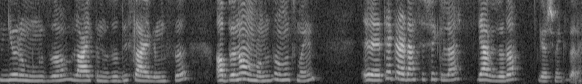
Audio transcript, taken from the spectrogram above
yorumunuzu, like'ınızı, dislike'ınızı, abone olmanızı unutmayın. E, tekrardan teşekkürler. Diğer videoda görüşmek üzere.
